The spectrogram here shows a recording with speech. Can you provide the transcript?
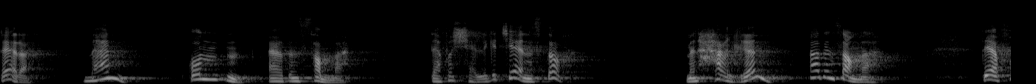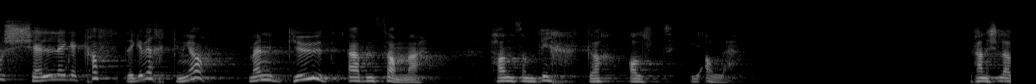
Det er det. Men ånden er den samme. Det er forskjellige tjenester. Men Herren er den samme. Det er forskjellige kraftige virkninger, men Gud er den samme. Han som virker alt i alle. Jeg kan ikke la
